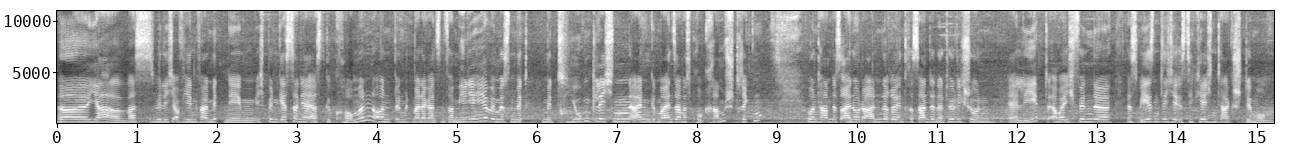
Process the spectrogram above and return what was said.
Äh, ja, was will ich auf jeden Fall mitnehmen? Ich bin gestern ja erst gekommen und bin mit meiner ganzen Familie hier. Wir müssen mit, mit Jugendlichen ein gemeinsames Programm stricken und haben das eine oder andere Interessante natürlich schon erlebt. Aber ich finde, das Wesentliche ist die Kirchentagsstimmung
